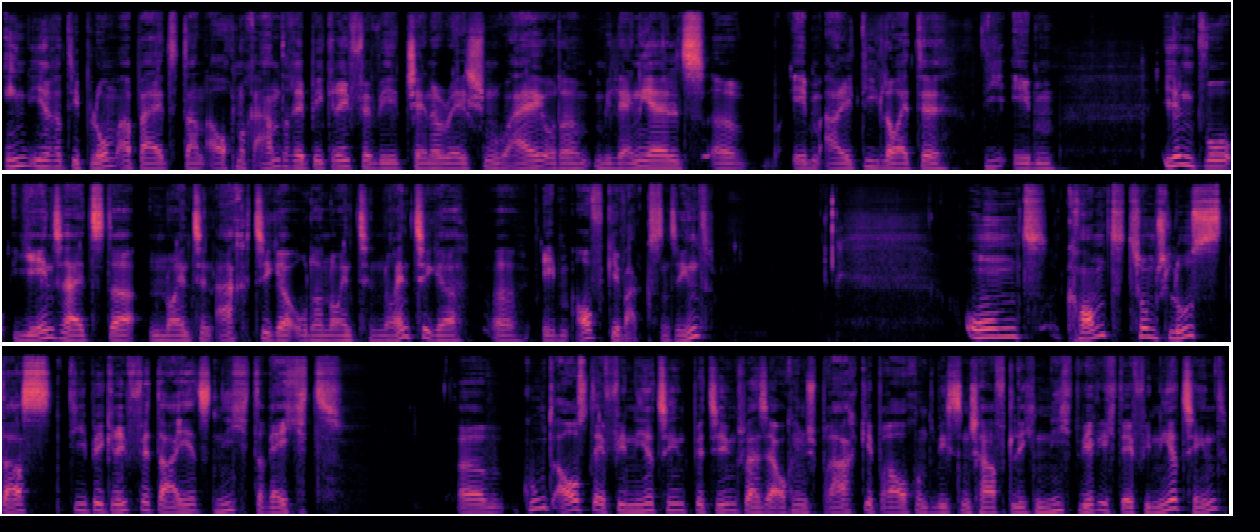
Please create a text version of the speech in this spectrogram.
in ihrer Diplomarbeit dann auch noch andere Begriffe wie Generation Y oder Millennials, eben all die Leute, die eben irgendwo jenseits der 1980er oder 1990er äh, eben aufgewachsen sind. Und kommt zum Schluss, dass die Begriffe da jetzt nicht recht äh, gut ausdefiniert sind, beziehungsweise auch im Sprachgebrauch und wissenschaftlich nicht wirklich definiert sind.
